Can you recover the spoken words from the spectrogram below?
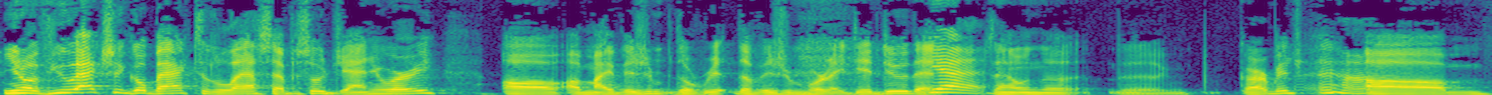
you know, if you actually go back to the last episode, January, uh, of my vision, the the vision board I did do that Yeah. Uh-huh. down in the the garbage. Um,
